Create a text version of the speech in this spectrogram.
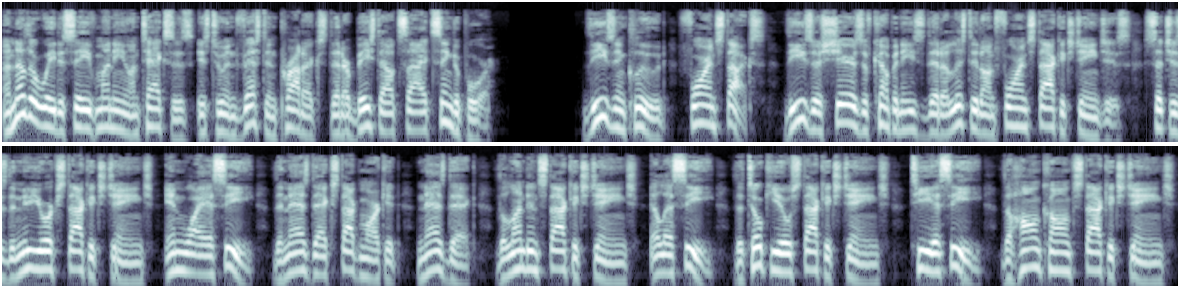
Another way to save money on taxes is to invest in products that are based outside Singapore. These include foreign stocks, these are shares of companies that are listed on foreign stock exchanges, such as the New York Stock Exchange, NYSE, the Nasdaq Stock Market, Nasdaq, the London Stock Exchange, LSE, the Tokyo Stock Exchange, TSE, the Hong Kong Stock Exchange,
